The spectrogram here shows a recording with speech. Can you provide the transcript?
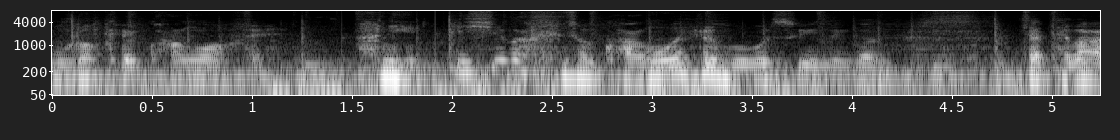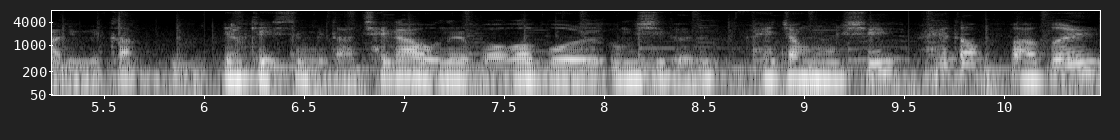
우럭회, 광어회. 아니 PC방에서 광어회를 먹을 수 있는 건 진짜 대박 아닙니까? 이렇게 있습니다. 제가 오늘 먹어볼 음식은 회정식 회덮밥을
